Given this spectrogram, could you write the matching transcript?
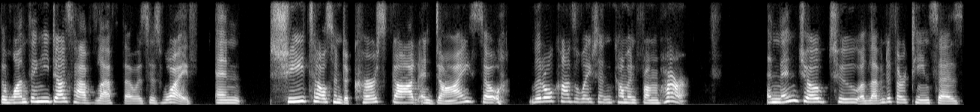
The one thing he does have left, though, is his wife and she tells him to curse God and die. So little consolation coming from her. And then Job 2 11 to 13 says,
